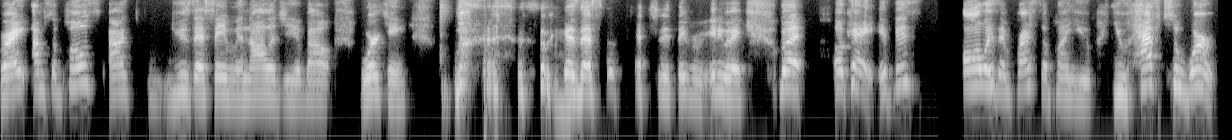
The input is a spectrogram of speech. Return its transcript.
right i'm supposed i use that same analogy about working because mm-hmm. that's a passionate thing for me anyway but okay, if it's always impressed upon you, you have to work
